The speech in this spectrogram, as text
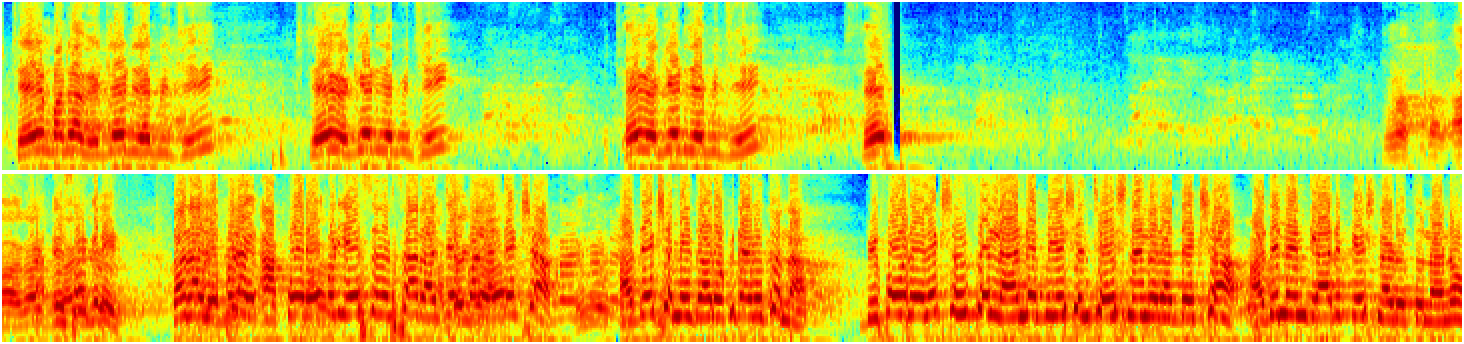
స్టే మన వెకేట్ చేపించి స్టే వెకేట్ చేపించి స్టే వెకేట్ చేపించి స్టే ఆ, రైట్, కానీ అది ఎప్పుడు అక్వైర్ ఎప్పుడు చేస్తున్నారు సార్? అది చెప్పాలి అధ్యక్ష. అధ్యక్ష మీ ద్వారా ఒకటి అడుగుతున్నా. బిఫోర్ ఎలక్షన్స్ ల్యాండ్ అక్విజిషన్ చేసినాం కదా అధ్యక్ష. అది నేను క్లారిఫికేషన్ అడుగుతున్నాను.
